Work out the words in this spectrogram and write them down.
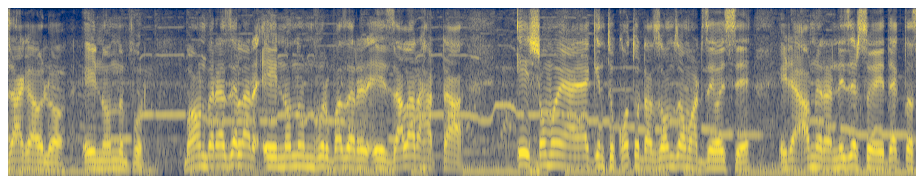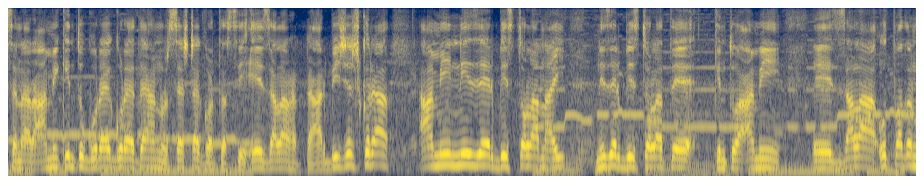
জায়গা হলো এই নন্দনপুর। বাউনবেড়া জেলার এই নন্দনপুর বাজারের এই জালার হাটটা এই সময় আয়া কিন্তু কতটা জমজমাট যে হয়েছে এটা আপনারা নিজের সহে দেখতেছেন আর আমি কিন্তু ঘুরায় ঘুরায় দেখানোর চেষ্টা করতেছি এই জালার হাটটা। আর বিশেষ করে আমি নিজের বীজতলা নাই, নিজের বীজতলাতে কিন্তু আমি এই জ্বালা উৎপাদন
